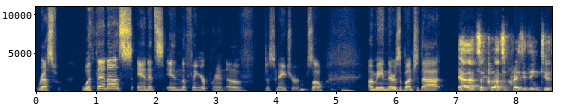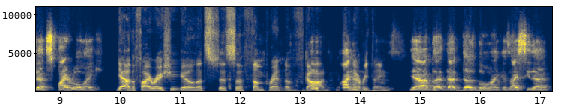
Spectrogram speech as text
rests within us, and it's in the fingerprint of just nature. So, Mm. I mean, there's a bunch of that. Yeah, that's a that's a crazy thing too. That spiral, like Yeah, the phi ratio. That's that's a thumbprint of God and everything. Yeah, that that does blow my mind because I see that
